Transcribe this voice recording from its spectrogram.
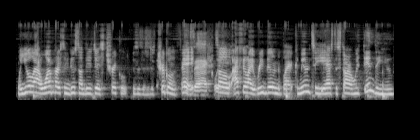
when you allow one person to do something, it just trickle. This is a trickle effect. Exactly. So I feel like rebuilding the black community, it has to start within the youth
